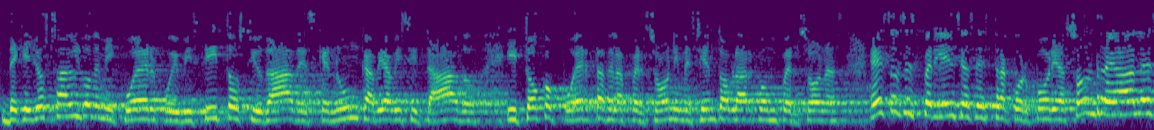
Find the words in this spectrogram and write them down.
de que yo salgo de mi cuerpo y visito ciudades que nunca había visitado y toco puertas de las personas y me siento hablar con personas. ¿Esas experiencias extracorpóreas son reales?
